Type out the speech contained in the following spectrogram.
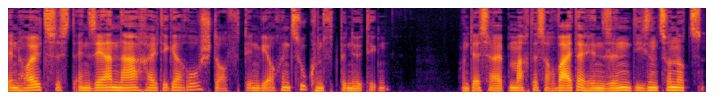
denn Holz ist ein sehr nachhaltiger Rohstoff, den wir auch in Zukunft benötigen. Und deshalb macht es auch weiterhin Sinn, diesen zu nutzen.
